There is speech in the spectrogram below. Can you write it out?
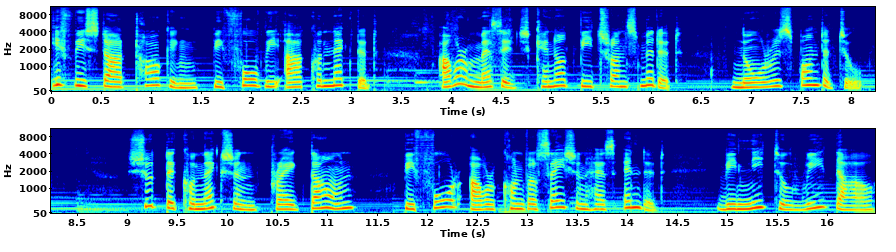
If we start talking before we are connected, our message cannot be transmitted nor responded to. Should the connection break down before our conversation has ended, we need to redial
